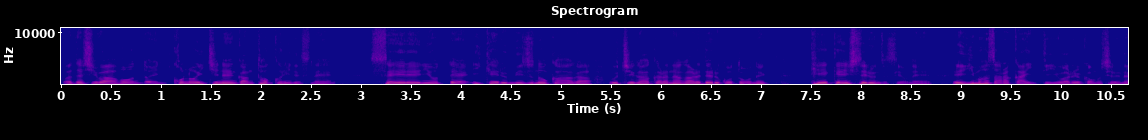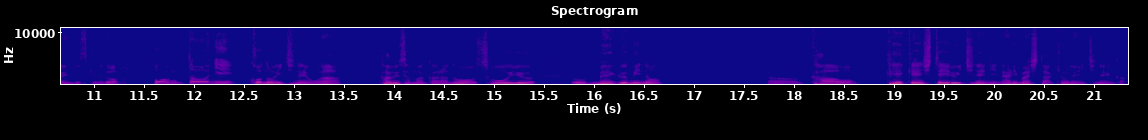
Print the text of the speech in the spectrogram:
私は本当にこの1年間特にですね精霊によって生ける水の川が内側から流れ出ることをね経験してるんですよね。え今更かいって言われるかもしれないんですけれど本当にこの1年は神様からのそういう恵みの川を経験している1年になりました去年1年間。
